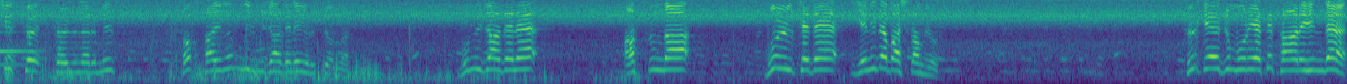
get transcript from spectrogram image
İkizköy köylülerimiz çok saygın bir mücadele yürütüyorlar. Bu mücadele aslında bu ülkede yeni de başlamıyor. Türkiye Cumhuriyeti tarihinde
